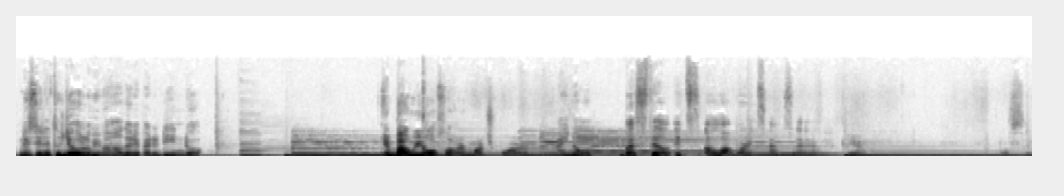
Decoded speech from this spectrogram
di sini tuh jauh lebih mahal daripada di Indo Yeah, but we also earn much more. I know but still it's a lot more expensive Yeah. We'll see.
